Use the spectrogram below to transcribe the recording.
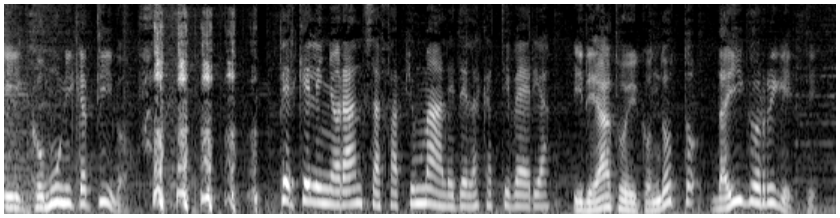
Il comunicativo. Perché l'ignoranza fa più male della cattiveria. Ideato e condotto da Igor Righetti.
